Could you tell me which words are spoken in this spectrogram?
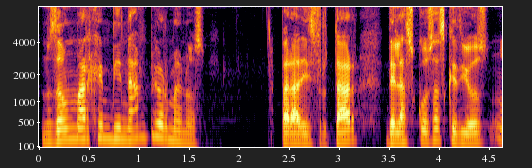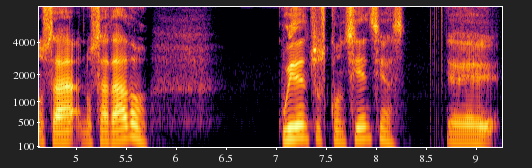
nos da un margen bien amplio, hermanos, para disfrutar de las cosas que Dios nos ha, nos ha dado. cuiden sus conciencias. Eh,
